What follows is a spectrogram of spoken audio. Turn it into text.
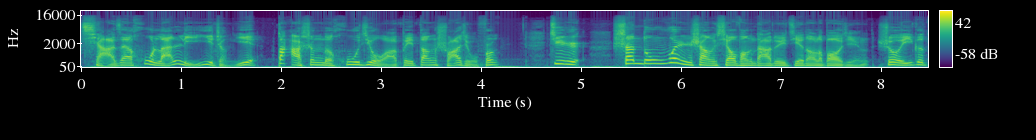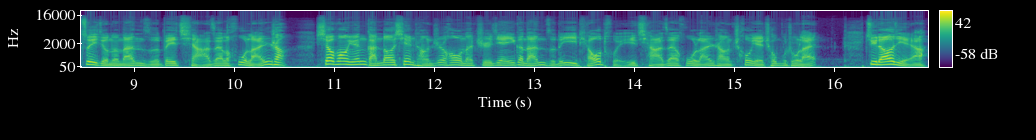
卡在护栏里一整夜，大声的呼救啊，被当耍酒疯。近日。山东汶上消防大队接到了报警，说有一个醉酒的男子被卡在了护栏上。消防员赶到现场之后呢，只见一个男子的一条腿卡在护栏上，抽也抽不出来。据了解啊，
